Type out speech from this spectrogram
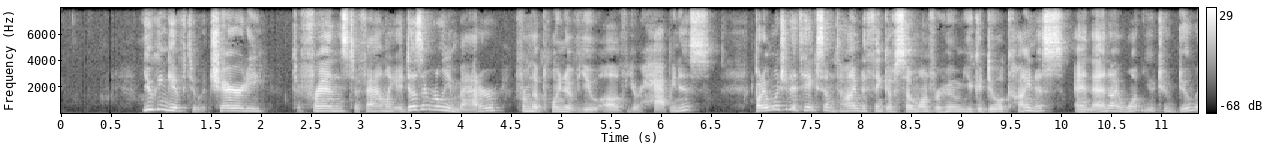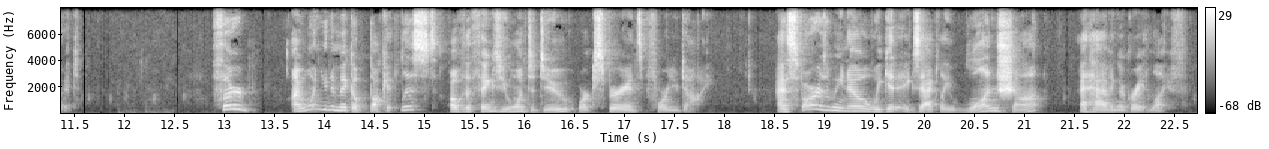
You can give to a charity, to friends, to family. It doesn't really matter from the point of view of your happiness, but I want you to take some time to think of someone for whom you could do a kindness, and then I want you to do it. Third, I want you to make a bucket list of the things you want to do or experience before you die. As far as we know, we get exactly one shot at having a great life.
